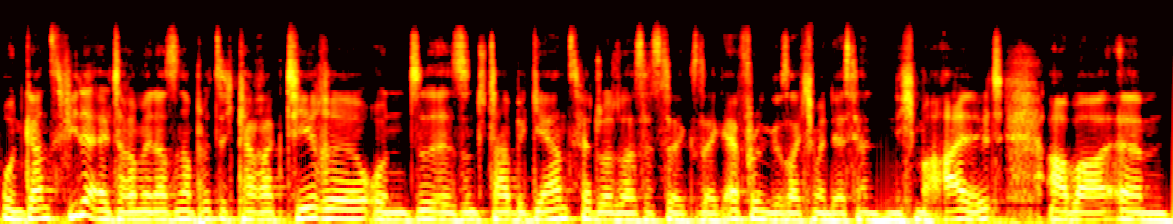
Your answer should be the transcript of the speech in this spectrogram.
und ganz viele ältere Männer sind dann plötzlich Charaktere und äh, sind total begehrenswert. Oder du hast jetzt Zac Zac Efron gesagt, ich meine, der ist ja nicht mal alt, aber ähm,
